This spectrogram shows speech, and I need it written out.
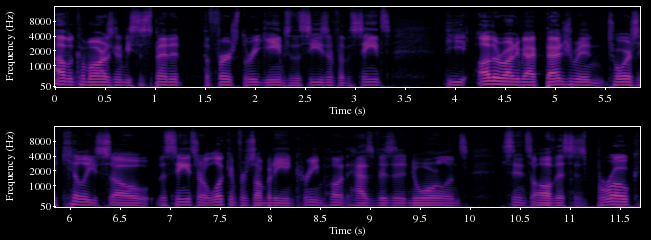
Alvin Kamara is going to be suspended the first three games of the season for the Saints. The other running back, Benjamin, tore his Achilles, so the Saints are looking for somebody, and Kareem Hunt has visited New Orleans since all this is broke.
